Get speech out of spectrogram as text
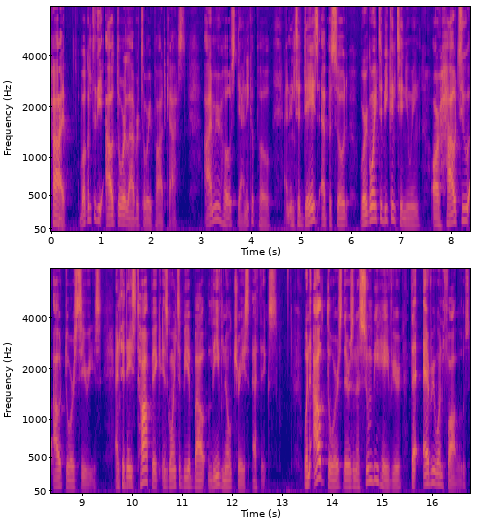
Hi, welcome to the Outdoor Laboratory Podcast. I'm your host, Danny Capo, and in today's episode, we're going to be continuing our How to Outdoor series. And today's topic is going to be about leave no trace ethics. When outdoors, there's an assumed behavior that everyone follows.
